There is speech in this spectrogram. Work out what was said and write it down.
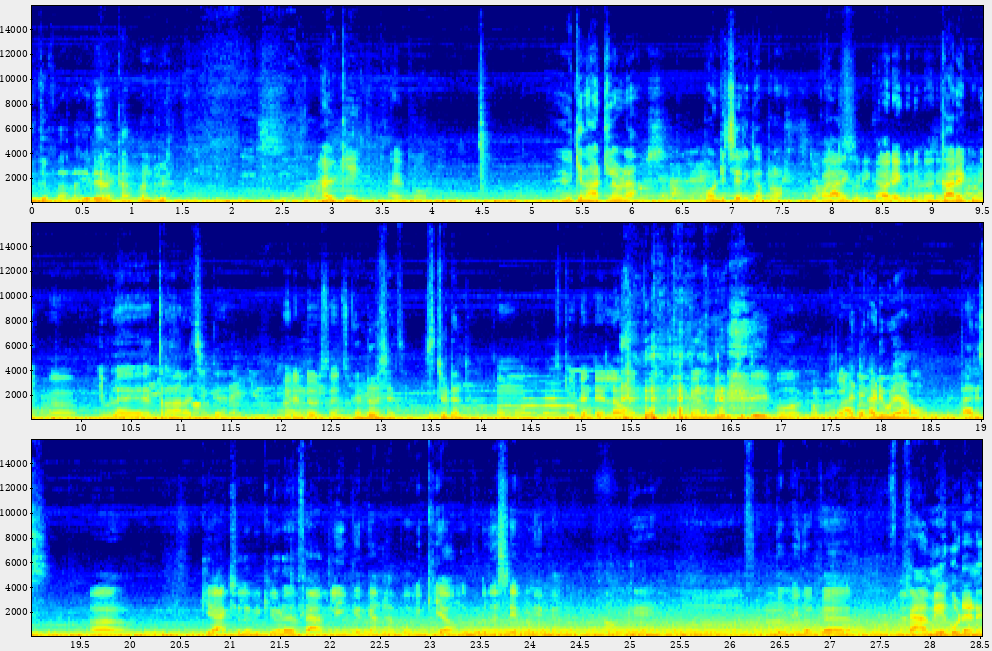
இது பாரு இதே ரெக்கார்ட் பண்ணுறேன் ഹൈക്കി. എനിക്ക് നാട്ടിലെവിടെ? പോണ്ടിച്ചേരിക്ക് അപ്പുറം കാരക്കുടി ഇവിടെ എത്ര നാളാച്ചിങ്ക രണ്ട് വർഷം രണ്ട് വർഷം സ്റ്റുഡന്റ്. സ്റ്റുഡന്റ് എല്ലാം അടിപൊളിയാണോ? പാരീസ്? விக்கி ആക്ച്വലി விக்கியோட ஃபேமிலி இங்கே இருக்காங்க அப்போது விக்கி அவங்க கூட தான் ஸ்டே பண்ணியிருக்காங்க ஓகே ഫാമിലി കൂടെയാണ്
